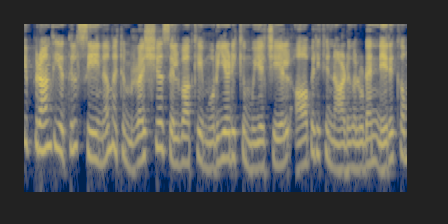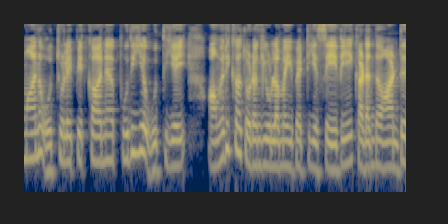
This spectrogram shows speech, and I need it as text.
இப்பிராந்தியத்தில் சீன மற்றும் ரஷ்ய செல்வாக்கை முறியடிக்கும் முயற்சியில் ஆபிரிக்க நாடுகளுடன் நெருக்கமான ஒத்துழைப்பிற்கான புதிய உத்தியை அமெரிக்கா தொடங்கியுள்ளமை பற்றிய செய்தி கடந்த ஆண்டு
